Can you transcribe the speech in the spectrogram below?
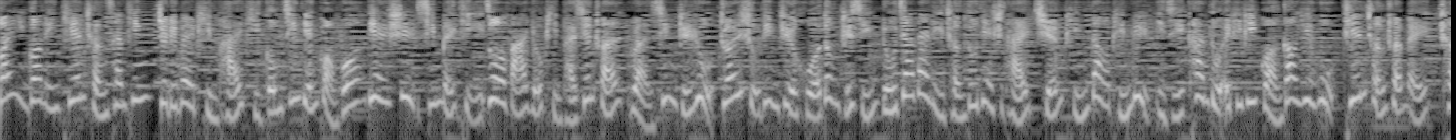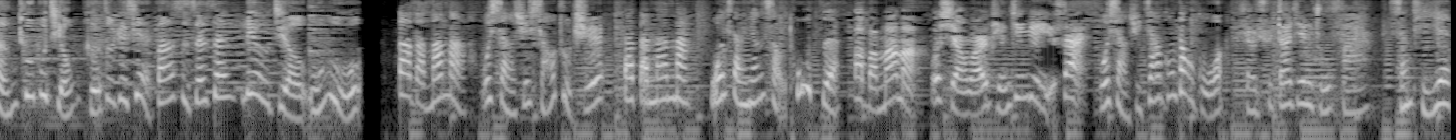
欢迎光临天成餐厅，这里为品牌提供经典广播电视新媒体做法，有品牌宣传、软性植入、专属定制活动执行，独家代理成都电视台全频道频率以及看度 APP 广告业务。天成传媒层出不穷，合作热线八四三三六九五五。爸爸妈妈，我想学小主持。爸爸妈妈，我想养小兔子。爸爸妈妈，我想玩田径越野赛。我想去加工稻谷，想去搭建竹筏，想体验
